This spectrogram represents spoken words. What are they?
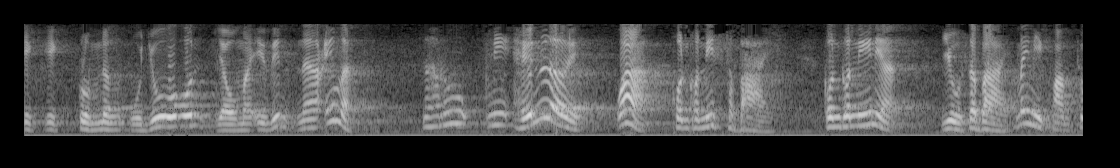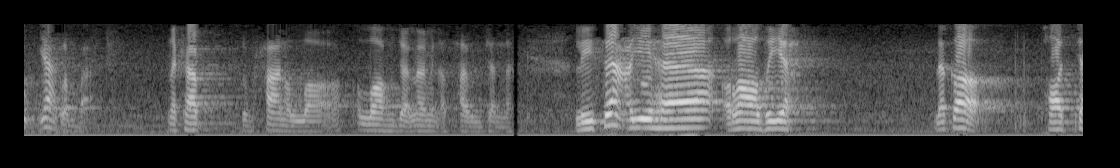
อีกอีกกลุ่มหนึ่งอุจูฮุนเย้ามาอิซินนาอิมะนารู้มีเห็นเลยว่าคนคนนี้สบายคนคนนี้เนี่ยอยู่สบายไม่มีความทุกข์ยากลำบากนะครับ سبحان الله اللهم جعلنا من أصحاب الجنة لسعيها راضية แล้วก็พอใจ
